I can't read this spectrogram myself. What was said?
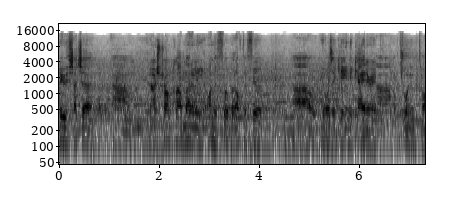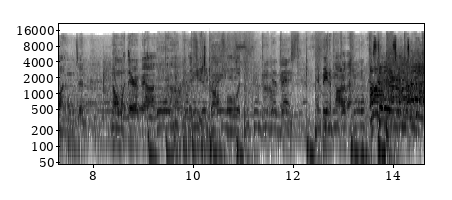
be with such a um, you know strong club, not only on the field but off the field. Uh, it was a key indicator and, um, of joining the Titans and knowing what they're about, um, their future going forward, um, and, and being a part of that.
